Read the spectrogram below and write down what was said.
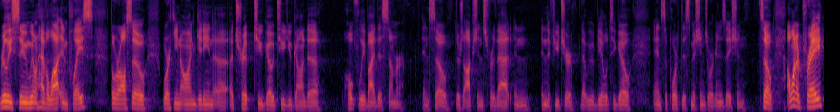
really soon, we don't have a lot in place, but we're also working on getting a, a trip to go to Uganda, hopefully by this summer. And so there's options for that in, in the future that we would be able to go and support this missions organization. So I want to pray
